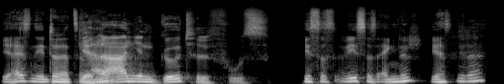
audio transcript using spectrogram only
Wie heißen die international? Geranien-Gürtelfuß. Wie ist das, wie ist das Englisch? Wie heißen die da?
